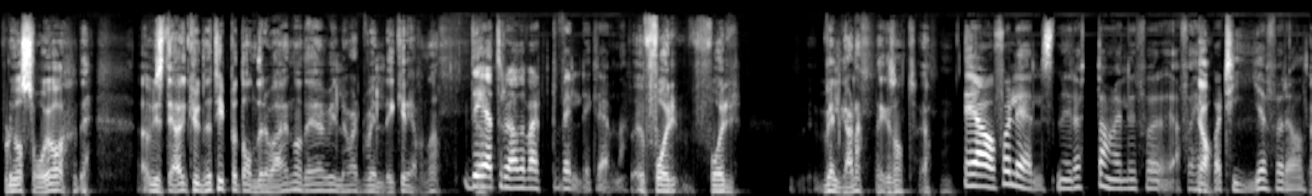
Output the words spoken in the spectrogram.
for du så jo det, Hvis jeg kunne tippet andre veien, og det ville vært veldig krevende Det tror jeg hadde vært veldig krevende. for, for velgerne, ikke sant. Ja. Ja, og for ledelsen i Rødt, da. Eller for, ja, for hele Ja. partiet, for alt.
